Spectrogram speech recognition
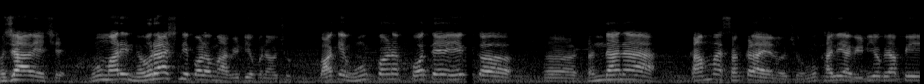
મજા આવે છે. હું મારી નવરાશની પળોમાં વીડિયો બનાવું છું. બાકી હું પણ પોતે એક ધંધાના કામમાં સંકળાયેલો છું. હું ખાલી આ વિડીયોગ્રાફી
